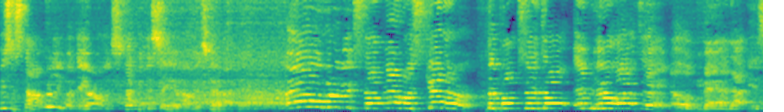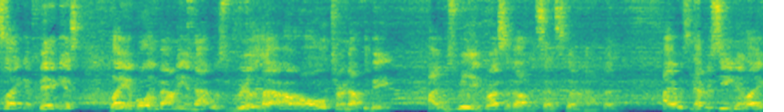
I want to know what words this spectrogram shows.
This is not really what they are all expected to say of how this going happen. The puck sends out and Hill has it. Oh man, that is like the biggest playable and bounty and that was really how it all turned out to be. I was really impressed how this is going to happen. I was never seeing it like,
